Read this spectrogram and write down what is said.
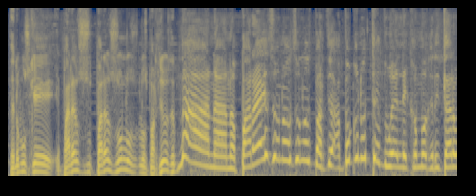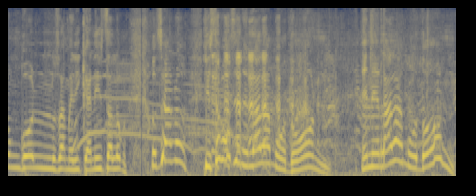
Tenemos que, para eso, para eso son los, los partidos de... No, no, no, para eso no son los partidos. ¿A poco no te duele cómo gritaron gol los americanistas, loco? O sea, no, y estabas en el Alamodón. En el Alamodón.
